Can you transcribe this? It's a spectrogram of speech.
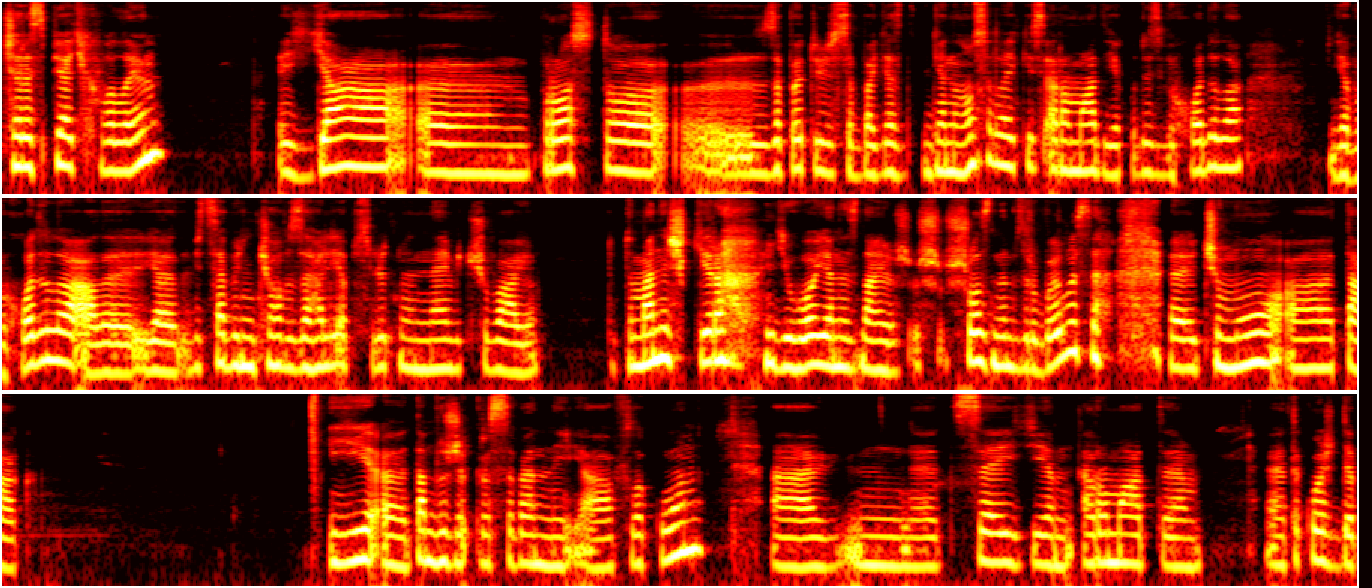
Через 5 хвилин я е, просто е, запитую себе, я, я наносила якийсь аромат, я кудись виходила. Я виходила, але я від себе нічого взагалі абсолютно не відчуваю. Тобто, в мене шкіра його, я не знаю, що- з ним зробилося, е, чому е, так. І е, там дуже красивенний а, флакон. Е, Цей е, аромат е, е, також йде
